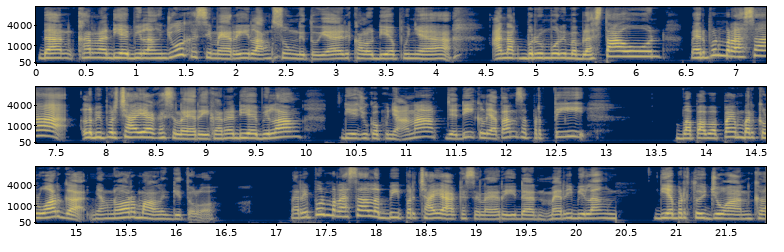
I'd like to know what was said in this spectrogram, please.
Dan karena dia bilang juga ke si Mary langsung gitu ya, kalau dia punya anak berumur 15 tahun, Mary pun merasa lebih percaya ke si Larry karena dia bilang dia juga punya anak, jadi kelihatan seperti bapak-bapak yang berkeluarga, yang normal gitu loh. Mary pun merasa lebih percaya ke si Larry dan Mary bilang dia bertujuan ke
